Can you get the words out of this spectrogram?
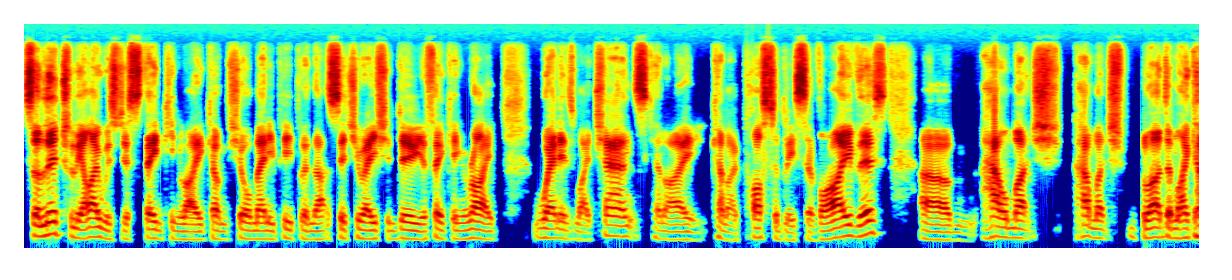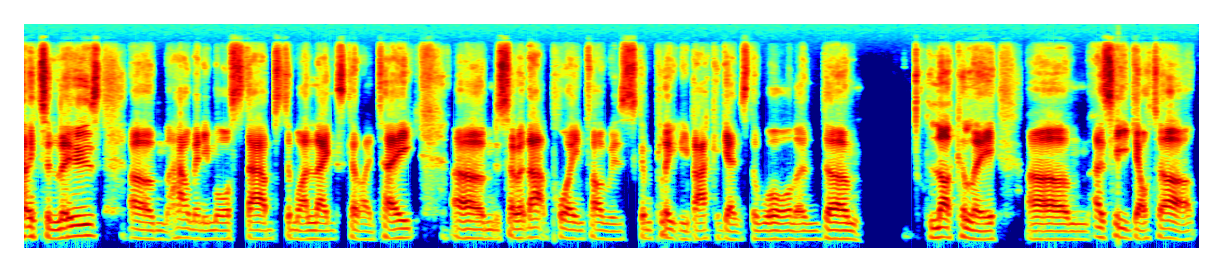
so literally, I was just thinking, like I'm sure many people in that situation do. You're thinking, right, when is my chance? Can I can I possibly survive this? Um, how much how much blood am I going to lose? Um, how many more stabs to my legs can I take? Um, so at that point, I was completely back against the wall, and um, luckily, um, as he got up,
